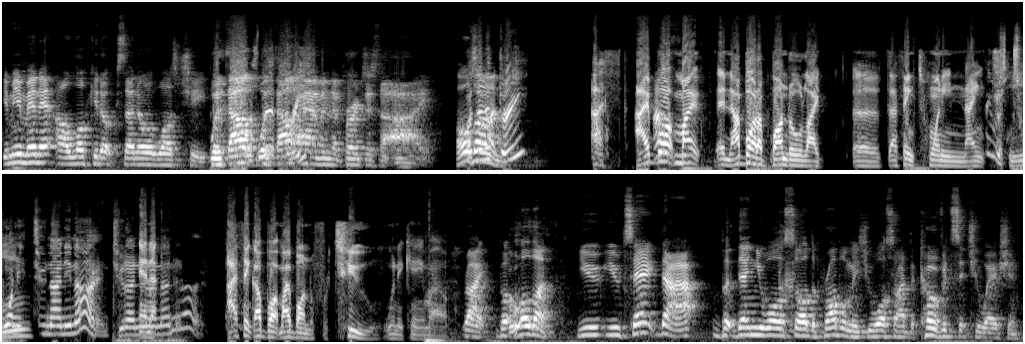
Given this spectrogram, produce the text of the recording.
Give me a minute, I'll look it up because I know it was cheap. without Wasn't without having to purchase the eye? Hold Wasn't on. it three? I I bought my and I bought a bundle like uh I think I think it was 2019. twenty two ninety nine. Two ninety nine ninety nine. I think I bought my bundle for two when it came out. Right, but hold on. You you take that, but then you also the problem is you also had the COVID situation.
